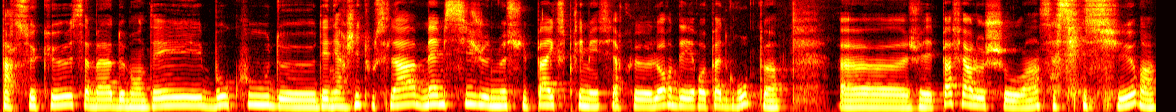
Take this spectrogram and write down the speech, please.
Parce que ça m'a demandé beaucoup d'énergie tout cela, même si je ne me suis pas exprimée. C'est-à-dire que lors des repas de groupe, euh, je vais pas faire le show, hein, ça c'est sûr.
